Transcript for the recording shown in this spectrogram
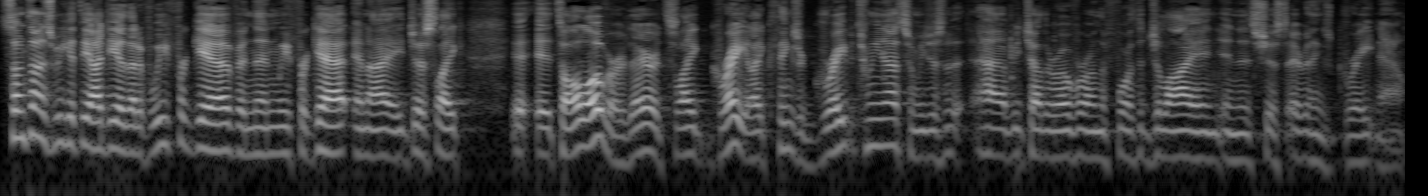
Sometimes we get the idea that if we forgive and then we forget, and I just like, it, it's all over there. It's like great. Like things are great between us, and we just have each other over on the 4th of July, and, and it's just everything's great now.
